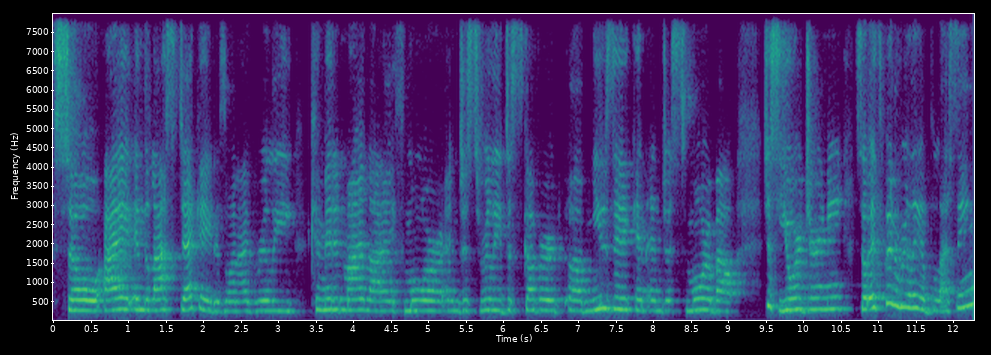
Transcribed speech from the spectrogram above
so I, in the last decade is when I've really committed my life more and just really discovered uh, music and, and just more about just your journey. So it's been really a blessing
